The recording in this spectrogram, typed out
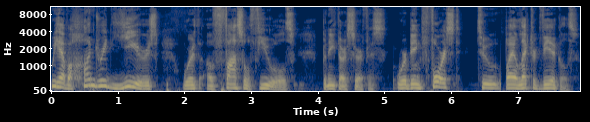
We have a hundred years worth of fossil fuels beneath our surface. We're being forced to buy electric vehicles.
